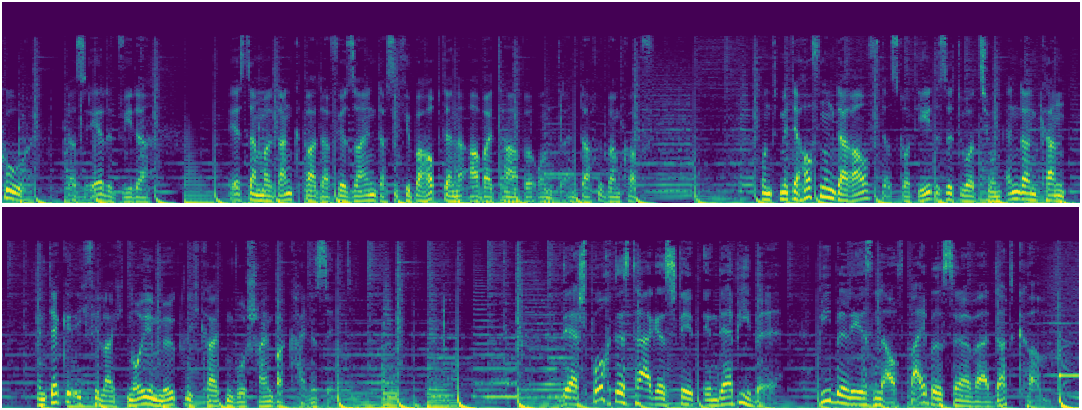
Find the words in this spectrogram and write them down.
Puh, das erdet wieder. Erst einmal dankbar dafür sein, dass ich überhaupt eine Arbeit habe und ein Dach überm Kopf. Und mit der Hoffnung darauf, dass Gott jede Situation ändern kann, entdecke ich vielleicht neue Möglichkeiten, wo scheinbar keine sind. Der Spruch des Tages steht in der Bibel. Bibellesen auf bibleserver.com.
